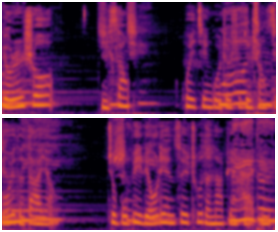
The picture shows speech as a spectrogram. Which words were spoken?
有人说，你尚未见过这世界上所有的大洋，就不必留恋最初的那片海域。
